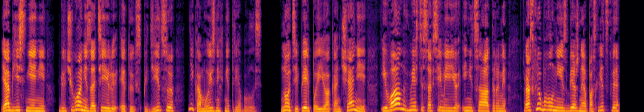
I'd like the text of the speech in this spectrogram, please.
И объяснений, для чего они затеяли эту экспедицию, никому из них не требовалось. Но теперь, по ее окончании, Иван вместе со всеми ее инициаторами – расхлебывал неизбежные последствия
